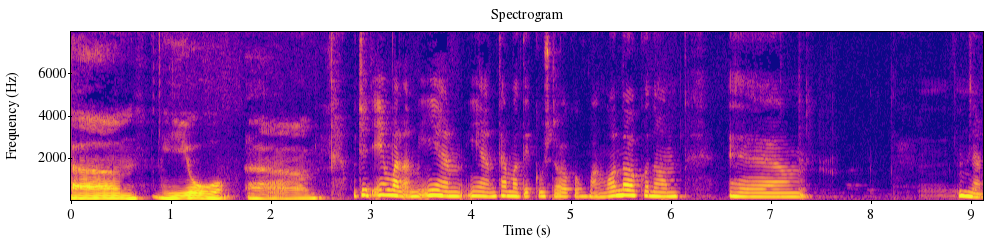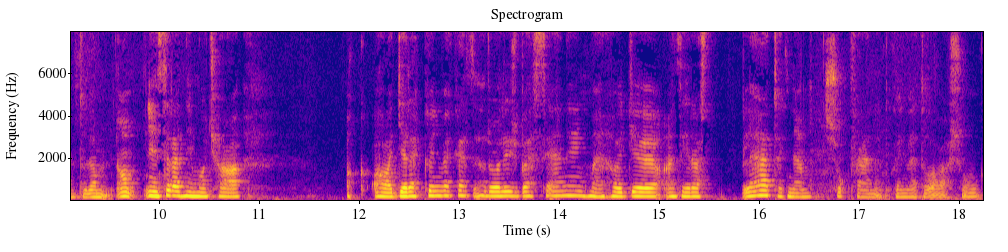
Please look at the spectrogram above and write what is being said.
Um, jó. Um, Úgyhogy én valami ilyen, ilyen tematikus dolgokban gondolkodom. Um, nem tudom. Én szeretném, hogyha a, a gyerekkönyvekről is beszélnénk, mert hogy azért azt lehet, hogy nem sok felnőtt könyvet olvasunk,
